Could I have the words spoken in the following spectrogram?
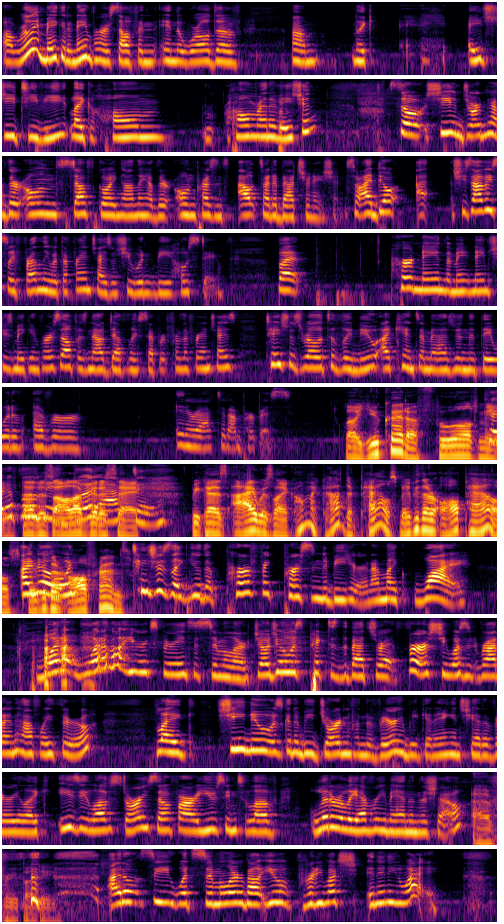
uh, really making a name for herself in in the world of um, like HGTV, like home home renovation. So she and Jordan have their own stuff going on. They have their own presence outside of Bachelor Nation. So I don't. I, she's obviously friendly with the franchise, or she wouldn't be hosting. But her name, the main name she's making for herself, is now definitely separate from the franchise. Tayshia's relatively new. I can't imagine that they would have ever interacted on purpose. Well, you could have fooled me. Have fooled that is me. all I'm going to say. Because I was like, oh my God, they're pals. Maybe they're all pals. I Maybe know, they're all friends. Tayshia's like, you're the perfect person to be here. And I'm like, why? What what about your experience is similar? JoJo was picked as the bachelorette first. She wasn't brought in halfway through. Like she knew it was going to be Jordan from the very beginning and she had a very like easy love story so far. You seem to love literally every man in the show. Everybody. I don't see what's similar about you pretty much in any way.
